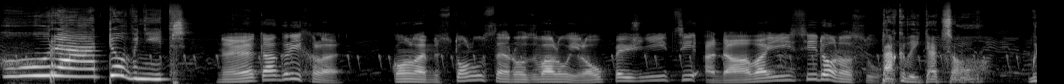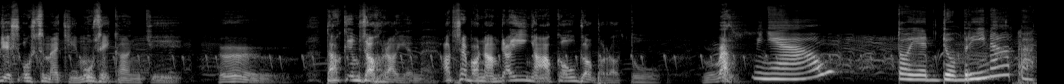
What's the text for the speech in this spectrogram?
Hurá, dovnitř. Ne tak rychle. Kolem stolu se rozvalují loupežníci a dávají si do nosu. Tak víte co? Když už jsme ti muzikanti, hmm, tak jim zahrajeme a třeba nám dají nějakou dobrotu. Mňau, to je dobrý nápad.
